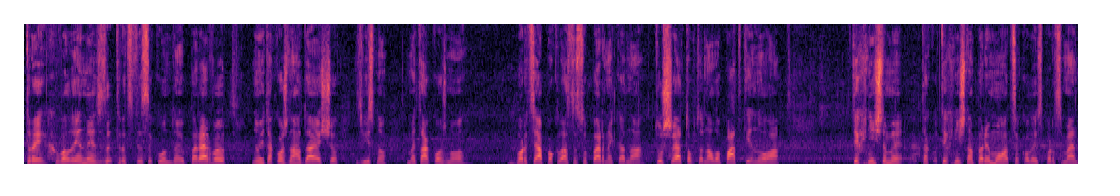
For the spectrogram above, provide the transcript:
3 хвилини з 30-секундною перервою. Ну і також нагадаю, що звісно мета кожного борця покласти суперника на туше, тобто на лопатки. Ну а технічними так, технічна перемога це коли спортсмен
